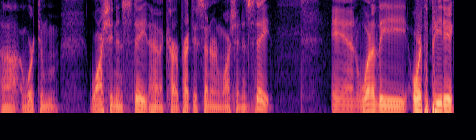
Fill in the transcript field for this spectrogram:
uh, I worked in Washington State. I had a chiropractic center in Washington State. And one of the orthopedic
